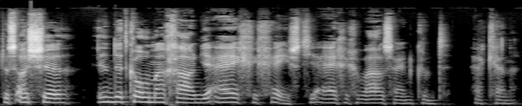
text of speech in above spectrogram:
Dus als je in dit komen en gaan je eigen geest, je eigen gewaarzijn kunt herkennen,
